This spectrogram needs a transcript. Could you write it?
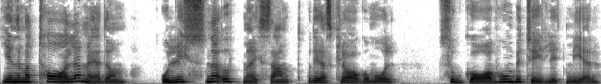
Genom att tala med dem och lyssna uppmärksamt på deras klagomål så gav hon betydligt mer.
